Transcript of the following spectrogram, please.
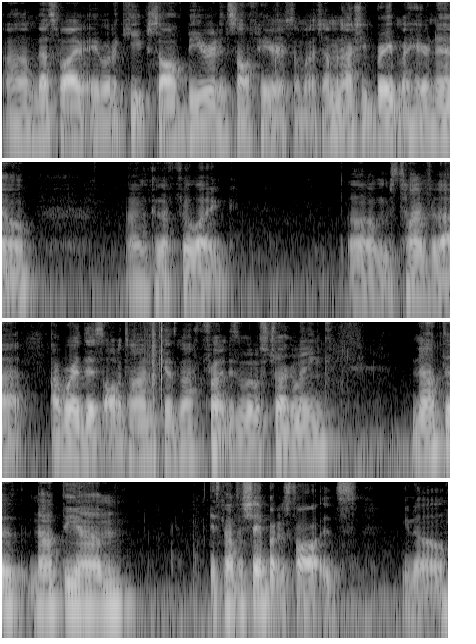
Um, that's why I'm able to keep soft beard and soft hair so much. I'm gonna actually braid my hair now because um, I feel like um, it's time for that. I wear this all the time because my front is a little struggling. Not the not the um, it's not the shea butter's fault. It's you know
